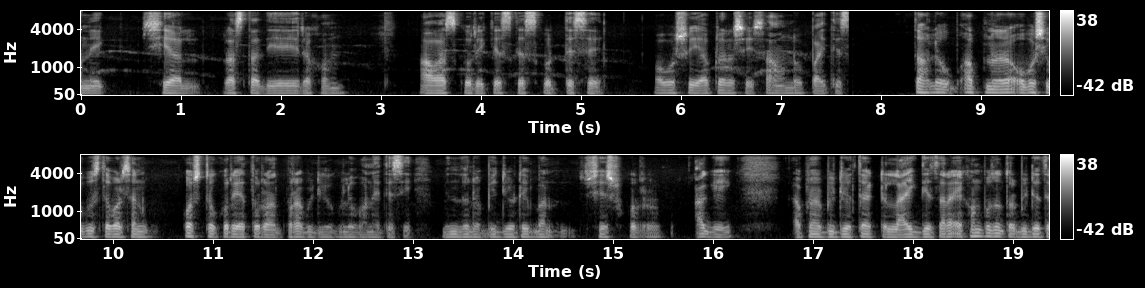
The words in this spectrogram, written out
অনেক, শিয়াল রাস্তা দিয়ে এরকম আওয়াজ করে কেস কেস করতেছে। অবশ্যই আপনারা সেই সাউন্ডও পাইতেছে তাহলে আপনারা অবশ্যই বুঝতে পারছেন কষ্ট করে এত রাত ভরা ভিডিওগুলো বানাইতেছি। বিন্দুরা ভিডিওটি শেষ করার আগেই আপনার ভিডিওতে একটা লাইক দিয়ে যারা এখন পর্যন্ত ভিডিওতে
